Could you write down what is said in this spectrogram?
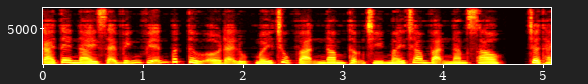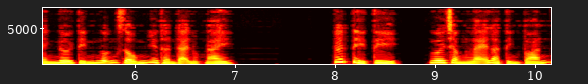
cái tên này sẽ vĩnh viễn bất tử ở đại lục mấy chục vạn năm thậm chí mấy trăm vạn năm sau, trở thành nơi tín ngưỡng giống như thần đại lục này. Tuyết tỷ tỷ, ngươi chẳng lẽ là tính toán?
